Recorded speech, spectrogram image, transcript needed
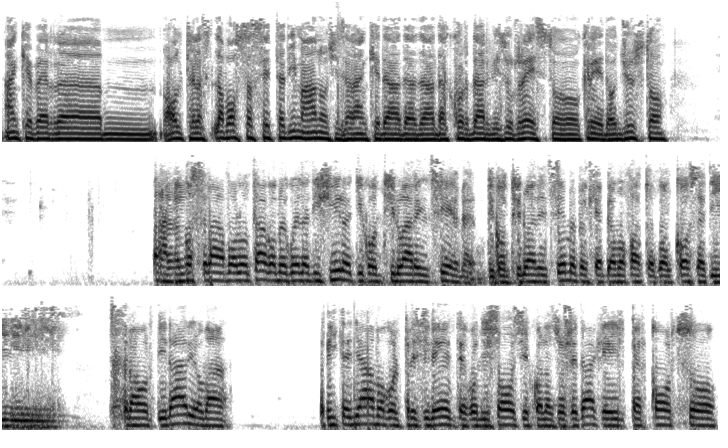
anche per, uh, oltre la, la, vostra setta di mano, ci sarà anche da, da, da accordarvi sul resto, credo, giusto? Ah, la nostra volontà come quella di Ciro è di continuare insieme, di continuare insieme perché abbiamo fatto qualcosa di straordinario, ma riteniamo col Presidente, con i soci e con la società che il percorso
